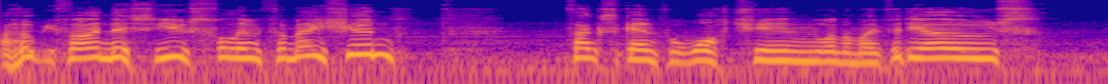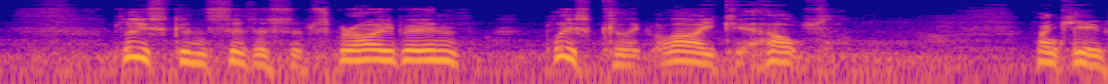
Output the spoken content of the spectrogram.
I hope you find this useful information. Thanks again for watching one of my videos. Please consider subscribing. Please click like it helps Thank you.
